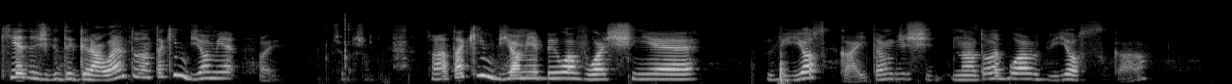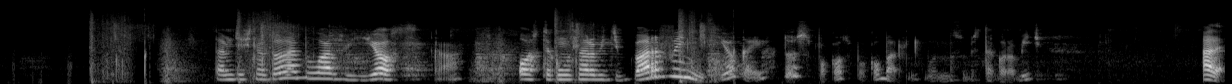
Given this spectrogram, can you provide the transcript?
kiedyś, gdy grałem, to na takim biomie... Oj, przepraszam. To na takim biomie była właśnie wioska i tam gdzieś na dole była wioska. Tam gdzieś na dole była wioska. O, z tego można robić barwniki. Okej, to jest spoko, spoko. Barwnik można sobie z tego robić. Ale...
